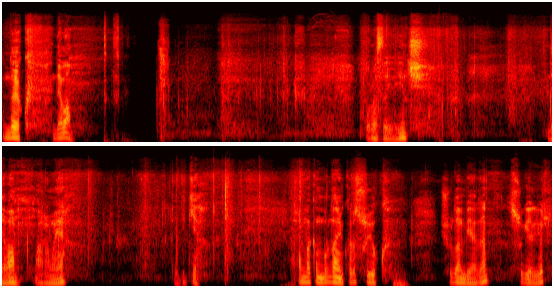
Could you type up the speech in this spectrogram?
Bunda yok. Devam. Burası da ilginç. Devam aramaya. Dedik ya. Şimdi bakın buradan yukarı su yok. Şuradan bir yerden su geliyor.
